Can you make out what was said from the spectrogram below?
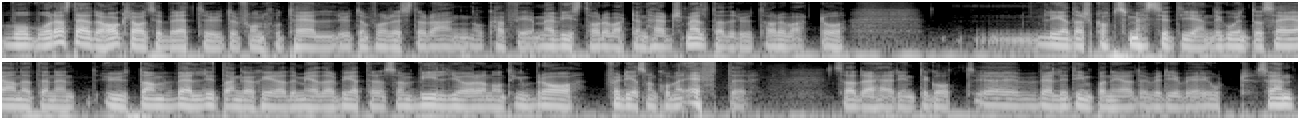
våra städer har klarat sig bättre utifrån hotell, utifrån restaurang och café. Men visst har det varit en härdsmälta där ute har det varit. Och ledarskapsmässigt igen, det går inte att säga annat än en, utan väldigt engagerade medarbetare som vill göra någonting bra för det som kommer efter. Så hade det här inte gått. Jag är väldigt imponerad över det vi har gjort. Sen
